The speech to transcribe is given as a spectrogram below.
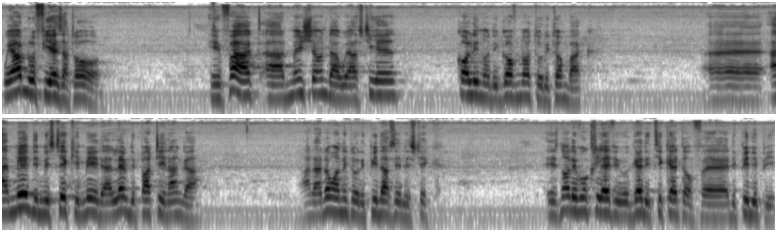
we have no fears at all. In fact, I had mentioned that we are still calling on the governor to return back. Uh, I made the mistake he made. I left the party in anger, and I don't want him to repeat that same mistake. It's not even clear if he will get the ticket of uh, the PDP.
